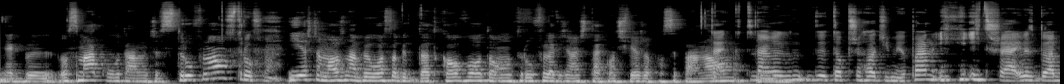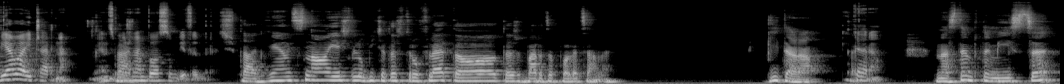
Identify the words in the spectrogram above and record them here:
jakby o smaku tam, czy z truflą. Z truflą. I jeszcze można było sobie dodatkowo tą truflę wziąć taką świeżo posypaną. Tak, to, I- to przychodzi mi pan i, i trzeba, była biała i czarna. więc Tak. można było sobie wybrać. Tak, więc no, jeśli lubicie też trufle, to też bardzo polecamy. Gitara. Gitara. Następne miejsce,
